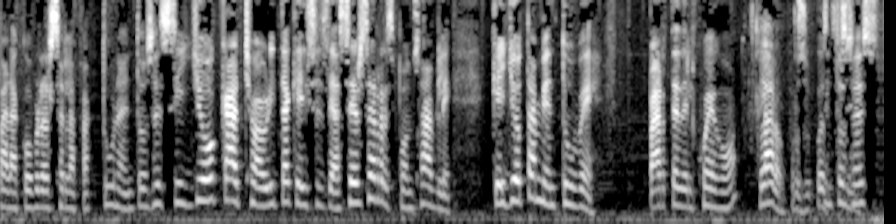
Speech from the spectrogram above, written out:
para cobrarse la factura. Entonces, si yo cacho ahorita que dices de hacerse responsable, que yo también tuve parte del juego, Claro, por supuesto. sí. entonces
